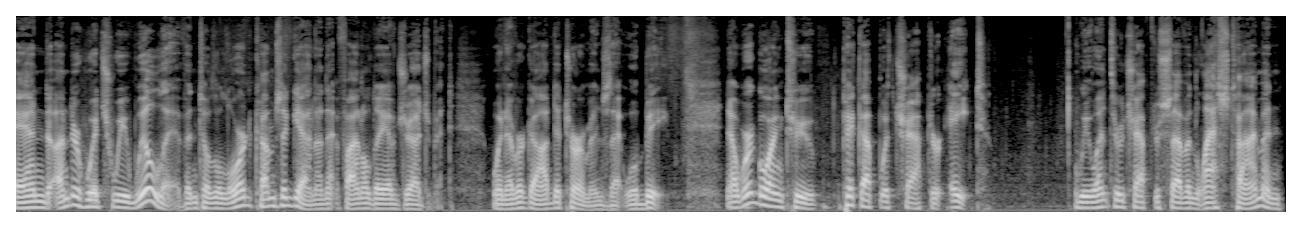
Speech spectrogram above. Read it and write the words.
and under which we will live until the Lord comes again on that final day of judgment, whenever God determines that will be. Now, we're going to pick up with chapter 8. We went through chapter 7 last time, and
